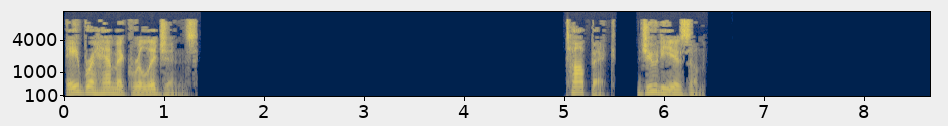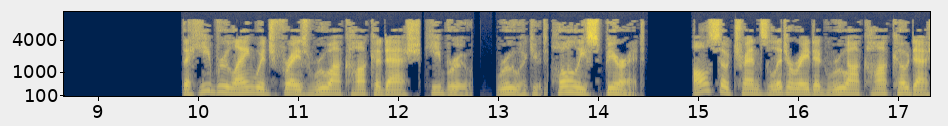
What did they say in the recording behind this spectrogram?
Abrahamic religions Judaism The Hebrew language phrase Ruach HaKodesh Hebrew, Holy Spirit, also transliterated Ruach HaKodesh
